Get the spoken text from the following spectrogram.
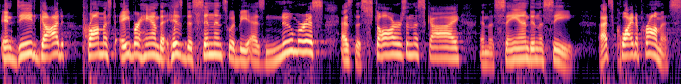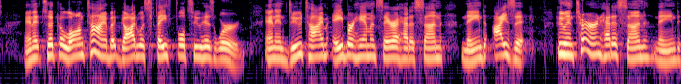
Indeed, God promised Abraham that his descendants would be as numerous as the stars in the sky and the sand in the sea. That's quite a promise. And it took a long time, but God was faithful to his word. And in due time, Abraham and Sarah had a son named Isaac, who in turn had a son named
